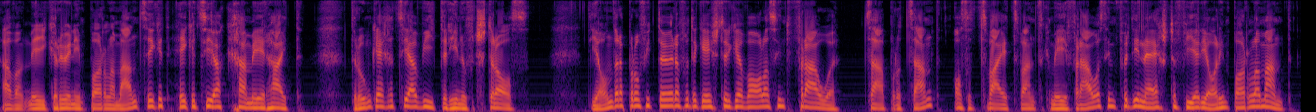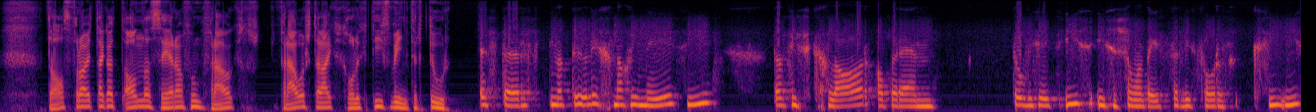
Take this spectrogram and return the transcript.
Auch wenn mehr Grüne im Parlament sind, haben sie ja keine Mehrheit. Darum gehen sie auch weiterhin auf die Straße. Die anderen Profiteure der gestrigen Wahlen sind Frauen. 10 Prozent, also 22 mehr Frauen, sind für die nächsten vier Jahre im Parlament. Das freut auch Anna Serra vom Frauenstreik-Kollektiv Winterthur. Es darf natürlich noch ein mehr sein, das ist klar, aber ähm, so wie es jetzt ist, ist es schon mal besser, wie es vorher war.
